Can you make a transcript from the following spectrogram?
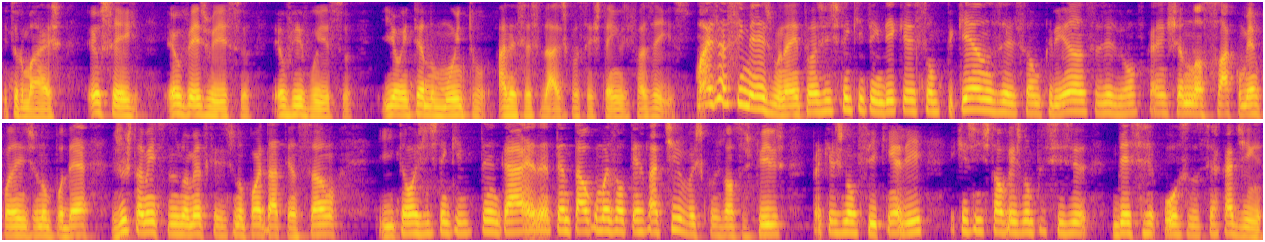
e tudo mais. Eu sei, eu vejo isso, eu vivo isso e eu entendo muito a necessidade que vocês têm de fazer isso. Mas é assim mesmo, né? Então a gente tem que entender que eles são pequenos, eles são crianças, eles vão ficar enchendo nosso saco mesmo quando a gente não puder, justamente nos momentos que a gente não pode dar atenção. Então a gente tem que tentar, né, tentar algumas alternativas com os nossos filhos para que eles não fiquem ali e que a gente talvez não precise desse recurso do cercadinho.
